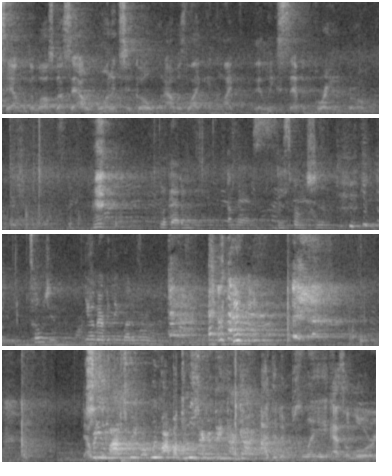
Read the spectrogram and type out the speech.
I didn't say I went to law school. I said I wanted to go when I was like in like at least seventh grade, bro. Look at him. A mess. Dysfunctional. Told you. You have everything by a moon. That So you lied to me, bro. We about to lose everything I got. I didn't play as a lawyer.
